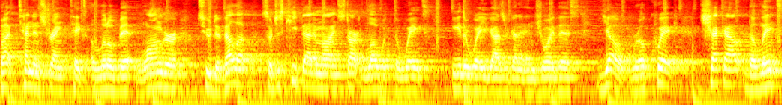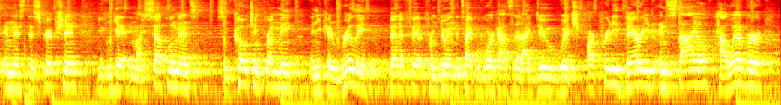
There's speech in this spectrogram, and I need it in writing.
But tendon strength takes a little bit longer to develop, so just keep that in mind. Start low with the weights. Either way, you guys are gonna enjoy this. Yo, real quick, check out the links in this description. You can get my supplements, some coaching from me, and you can really benefit from doing the type of workouts that I do, which are pretty varied in style. However,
